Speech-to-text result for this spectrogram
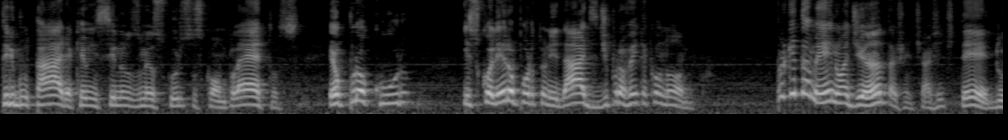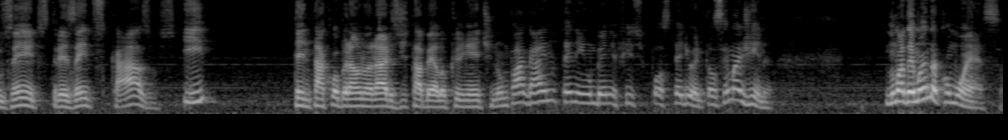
tributária que eu ensino nos meus cursos completos, eu procuro escolher oportunidades de proveito econômico. Porque também não adianta, gente, a gente ter 200, 300 casos e tentar cobrar honorários de tabela o cliente não pagar e não ter nenhum benefício posterior. Então você imagina, numa demanda como essa,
